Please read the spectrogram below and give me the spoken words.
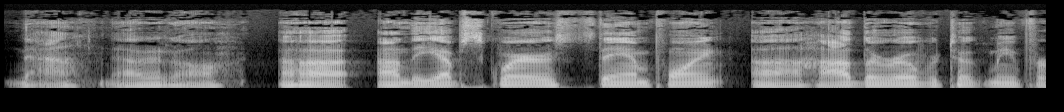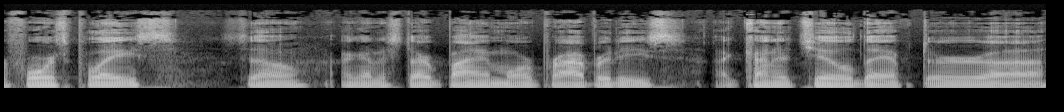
No, not at all. Uh, on the up square standpoint, uh, Hodler overtook me for fourth place. So I got to start buying more properties. I kind of chilled after uh,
